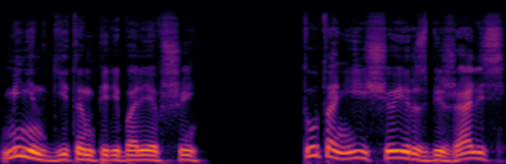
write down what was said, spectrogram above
менингитом переболевший. Тут они еще и разбежались.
